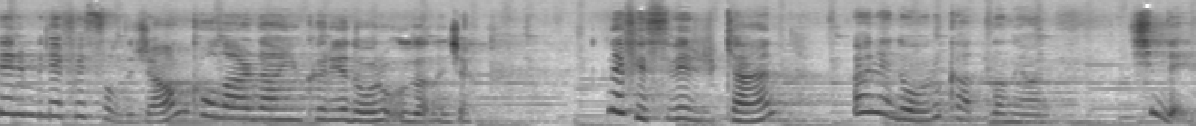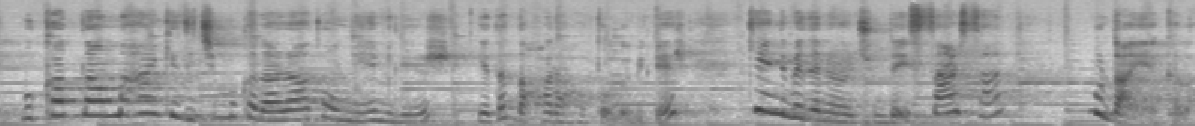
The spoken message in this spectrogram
Derin bir nefes alacağım. Kollardan yukarıya doğru uzanacağım. Nefes verirken öne doğru katlanıyorum. Şimdi bu katlanma herkes için bu kadar rahat olmayabilir ya da daha rahat olabilir. Kendi beden ölçünde istersen buradan yakala.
